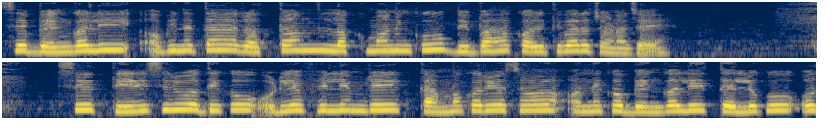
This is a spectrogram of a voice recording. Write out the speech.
ସେ ବେଙ୍ଗଲୀ ଅଭିନେତା ରତନ ଲକ୍ଷ୍ମଣଙ୍କୁ ବିବାହ କରିଥିବାର ଜଣାଯାଏ। ସେ ତିରିଶରୁ ଅଧିକ ଓଡ଼ିଆ ଫିଲ୍ମରେ କାମ କରିବା ସହ ଅନେକ ବେଙ୍ଗଲୀ, ତେଲୁଗୁ ଓ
